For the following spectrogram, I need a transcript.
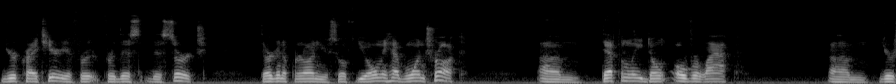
your criteria for for this this search, they're going to put it on you. So if you only have one truck, um, definitely don't overlap um, your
